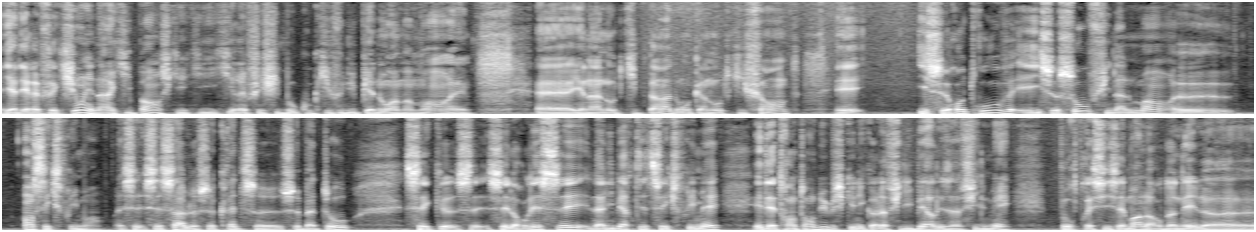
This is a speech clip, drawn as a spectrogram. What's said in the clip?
Il y a des réflexions, il y en a un qui pense, qui, réfléchit beaucoup, qui joue du piano à un moment, euh, il y en a un autre qui peint, donc un autre qui chante, et ils se retrouvent et ils se sauvent finalement euh, en s'exprimant. C'est ça le secret de ce, bateau, c'est leur laisser la liberté de s'exprimer et d'être entendus, puisque Nicolas Philibert les a filmés pour précisément leur donner le-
